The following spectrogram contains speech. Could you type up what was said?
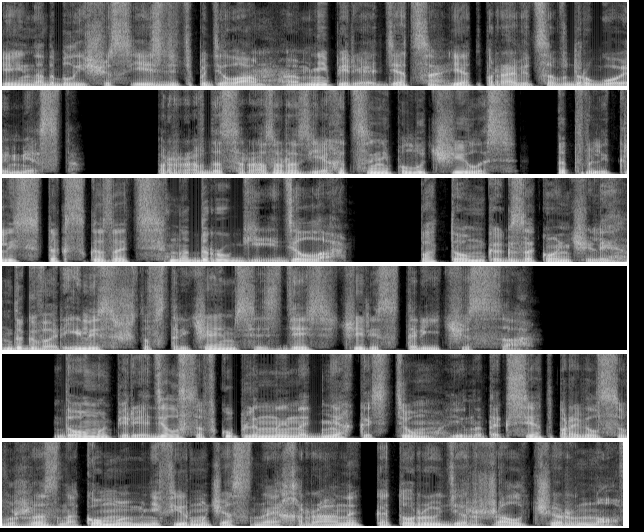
Ей надо было еще съездить по делам, а мне переодеться и отправиться в другое место. Правда, сразу разъехаться не получилось. Отвлеклись, так сказать, на другие дела. Потом, как закончили, договорились, что встречаемся здесь через три часа. Дома переоделся в купленный на днях костюм и на такси отправился в уже знакомую мне фирму частной охраны, которую держал Чернов.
